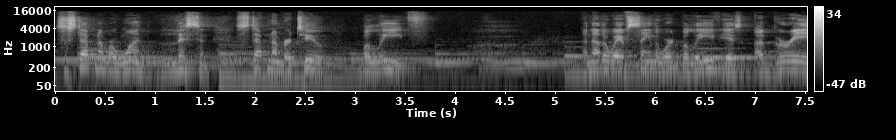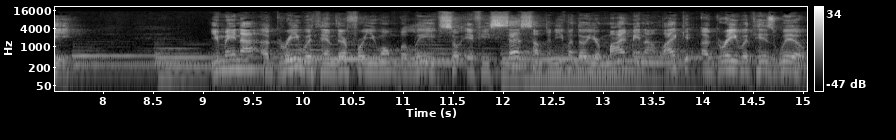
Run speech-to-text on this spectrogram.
So, step number one, listen. Step number two, believe. Another way of saying the word believe is agree. You may not agree with him, therefore, you won't believe. So, if he says something, even though your mind may not like it, agree with his will.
